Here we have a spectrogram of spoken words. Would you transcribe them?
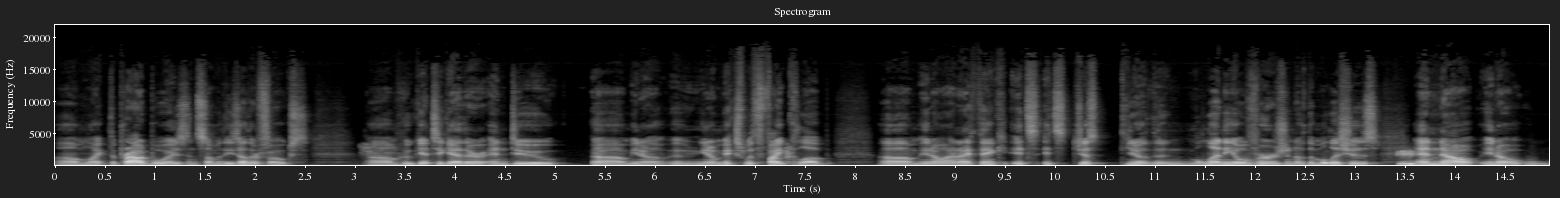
um, like the Proud Boys and some of these other folks um, who get together and do um, you know, you know, mixed with Fight Club, um, you know, and I think it's it's just you know the millennial version of the militias, and now you know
